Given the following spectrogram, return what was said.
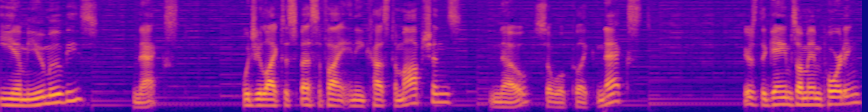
EMU movies? Next. Would you like to specify any custom options? No, so we'll click Next. Here's the games I'm importing,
